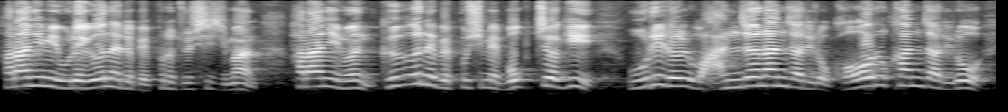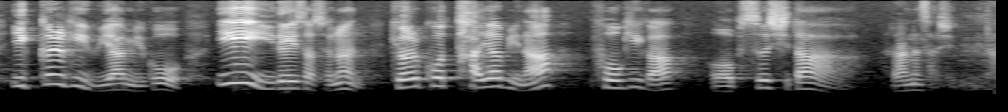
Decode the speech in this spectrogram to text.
하나님이 우리에게 은혜를 베풀어 주시지만 하나님은 그 은혜 베푸심의 목적이 우리를 완전한 자리로 거룩한 자리로 이끌기 위함이고 이 일에 있어서는 결코 타협이나 포기가 없으시다라는 사실입니다.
